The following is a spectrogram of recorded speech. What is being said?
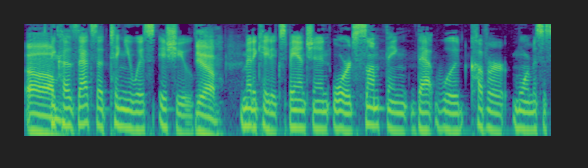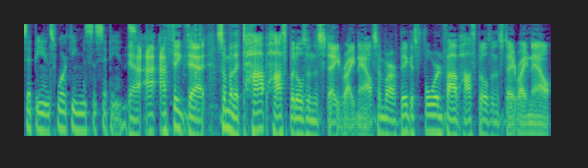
Um, because that's a tenuous issue. Yeah. Medicaid expansion or something that would cover more Mississippians, working Mississippians. Yeah, I, I, think that some of the top hospitals in the state right now, some of our biggest four and five hospitals in the state right now,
